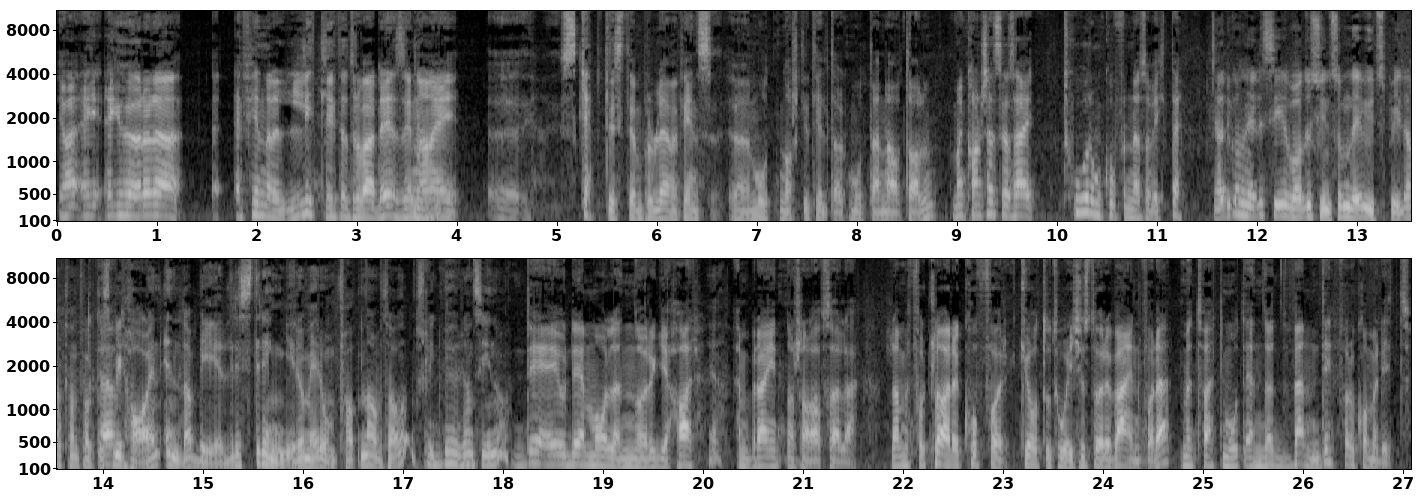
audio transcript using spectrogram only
Ja, jeg, jeg hører det jeg finner det litt lite troverdig, siden han er uh, skeptisk til om problemet fins uh, mot norske tiltak mot denne avtalen. Men kanskje jeg skal si to ord om hvorfor den er så viktig. Ja, Du kan heller si hva du syns om det utspillet, at han faktisk vil ha en enda bedre, strengere og mer omfattende avtale, slik vi hører han si nå. Det er jo det målet Norge har, ja. en bred internasjonal avtale. La meg forklare hvorfor Kyoto 2 ikke står i veien for det, men tvert imot er nødvendig for å komme dit.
